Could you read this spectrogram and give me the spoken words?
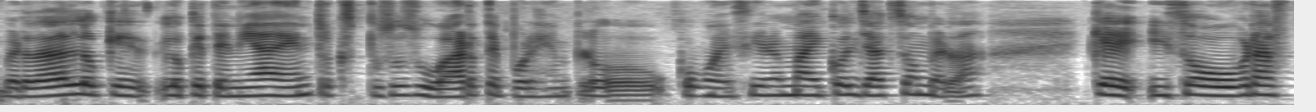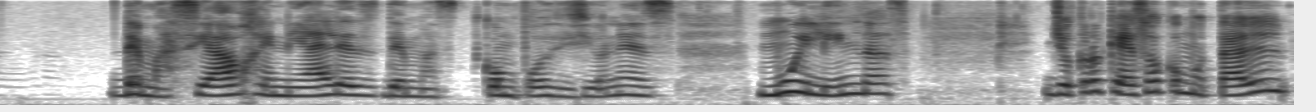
¿verdad? Lo que, lo que tenía adentro, expuso su arte, por ejemplo, como decía Michael Jackson, ¿verdad? Que hizo obras demasiado geniales, de composiciones muy lindas. Yo creo que eso como tal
